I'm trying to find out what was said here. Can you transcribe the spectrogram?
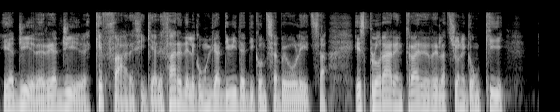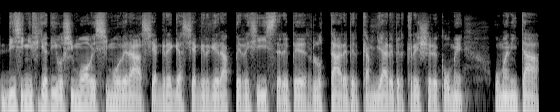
E agire, reagire, che fare si chiede? Fare delle comunità di vita e di consapevolezza, esplorare, entrare in relazione con chi di significativo si muove e si muoverà, si aggrega e si aggregherà per resistere, per lottare, per cambiare, per crescere come umanità,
